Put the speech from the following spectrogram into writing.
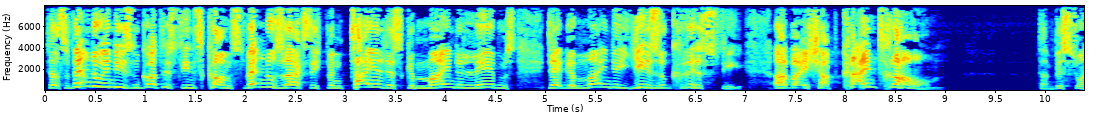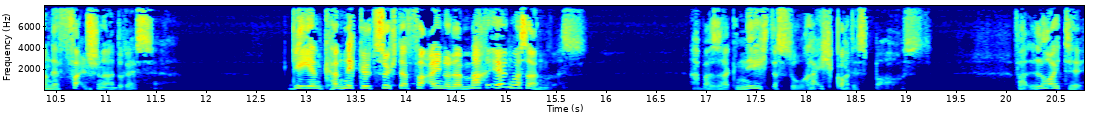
dass wenn du in diesen Gottesdienst kommst, wenn du sagst, ich bin Teil des Gemeindelebens der Gemeinde Jesu Christi, aber ich habe keinen Traum, dann bist du an der falschen Adresse. Geh in Kanickelzüchterverein oder mach irgendwas anderes. Aber sag nicht, dass du Reich Gottes baust. Weil Leute,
